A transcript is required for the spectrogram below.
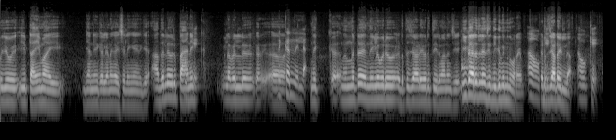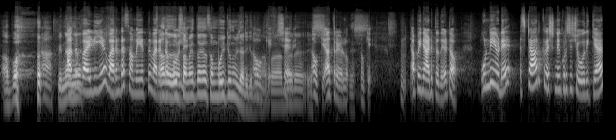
ഒരു ഈ ടൈമായി ഞാൻ ഈ കല്യാണം കഴിച്ചില്ലെങ്കിൽ എനിക്ക് അതിലൊരു ഒരു പാനിക് ലെവലിൽ നിന്നിട്ട് എന്തെങ്കിലും ഒരു എടുത്തു ചാടി ഒരു തീരുമാനം ചെയ്യും. ഈ കാര്യത്തിൽ ഞാൻ ചിന്തിക്കുന്നുണ്ടെന്ന് പറയാം. എടുത്തു ചാട്ടം ഇല്ല ഓക്കെ. അപ്പൊ പിന്നെ അത് വഴിയെ വരണ്ട സമയത്ത് വരണ്ട ഒരു സമയത്ത് സംഭവിക്കുമെന്ന് വിചാരിക്കുന്നു. അത്രേ ഉള്ളൂ. ഓക്കെ. അപ്പൊ ഇനി അടുത്തത് കേട്ടോ. ഉണ്ണിയുടെ സ്റ്റാർ ക്രഷിനെ കുറിച്ച് ചോദിക്കാൻ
